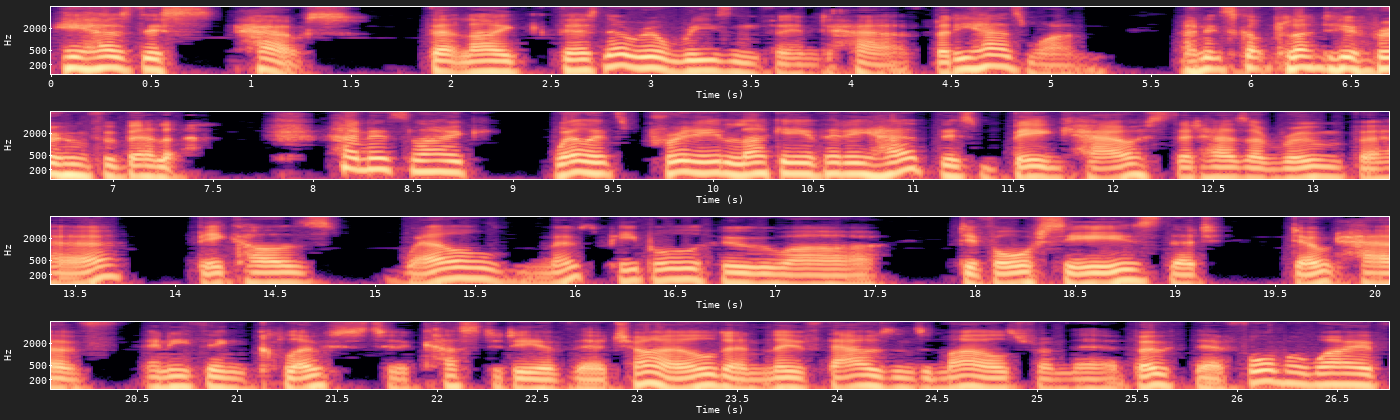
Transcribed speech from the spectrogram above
he has this house that like there's no real reason for him to have, but he has one, and it's got plenty of room for Bella, and it's like. Well, it's pretty lucky that he had this big house that has a room for her because, well, most people who are divorcees that don't have anything close to custody of their child and live thousands of miles from their both their former wife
